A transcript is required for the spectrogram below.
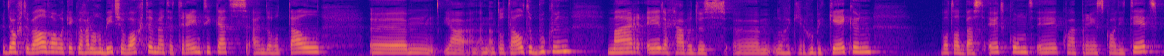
we dachten wel van, kijk, we gaan nog een beetje wachten met de treintickets en de hotel, um, ja, en, en, totaal te boeken. Maar hey, dat gaan we dus um, nog een keer goed bekijken, wat dat best uitkomt qua prijs-kwaliteit.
